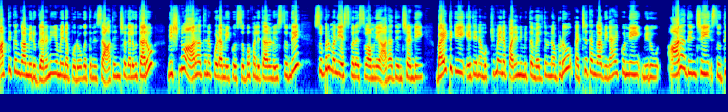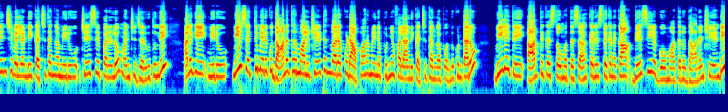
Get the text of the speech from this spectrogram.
ఆర్థికంగా మీరు గణనీయమైన పురోగతిని సాధించగలుగుతారు. విష్ణు ఆరాధన కూడా మీకు శుభ ఫలితాలను ఇస్తుంది. సుబ్రహ్మణ్యేశ్వర స్వామిని ఆరాధించండి. బయటికి ఏదైనా ముఖ్యమైన పని నిమిత్తం వెళ్తున్నప్పుడు ఖచ్చితంగా వినాయకుణ్ణి మీరు ఆరాధించి స్తుతించి వెళ్ళండి. ఖచ్చితంగా మీరు చేసే పనిలో మంచి జరుగుతుంది. అలాగే మీరు మీ శక్తి మేరకు దాన ధర్మాలు చేయటం ద్వారా కూడా అపారమైన పుణ్య ఫలాన్ని ఖచ్చితంగా పొందుకుంటారు. వీలైతే ఆర్థిక స్తోమత సహకరిస్తే కనుక దేశీయ గోమాతను దానం చేయండి.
